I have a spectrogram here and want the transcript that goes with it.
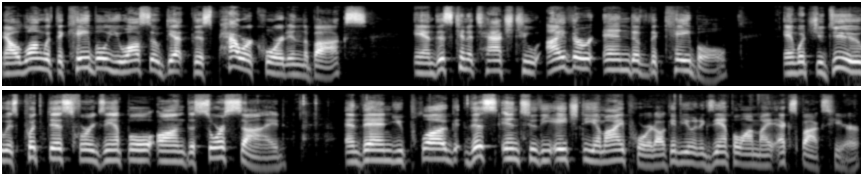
Now, along with the cable, you also get this power cord in the box, and this can attach to either end of the cable. And what you do is put this, for example, on the source side, and then you plug this into the HDMI port. I'll give you an example on my Xbox here.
